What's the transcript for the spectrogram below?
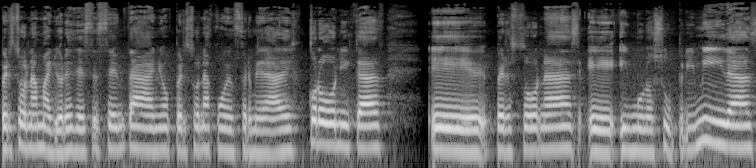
personas mayores de 60 años, personas con enfermedades crónicas, eh, personas eh, inmunosuprimidas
